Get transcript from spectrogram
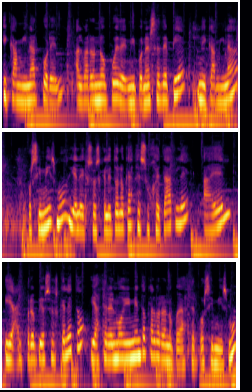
y caminar por él. Álvaro no puede ni ponerse de pie ni caminar por sí mismo y el exoesqueleto lo que hace es sujetarle a él y al propio exoesqueleto y hacer el movimiento que Álvaro no puede hacer por sí mismo.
